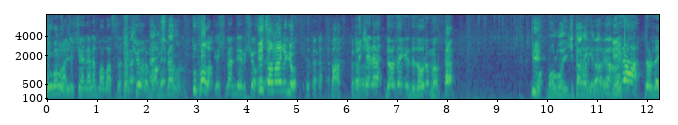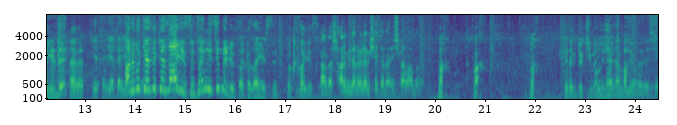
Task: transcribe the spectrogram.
kurban olayım. Acı çehrenin babası. Döküyorum Ben Mami. içmem onu. Dupala. İçmem diye bir şey yok. İç anayını gör. Bak bir kere dörde girdi doğru mu? He. Bir. Bol koy iki tane girdi. ya, ya. Bir daha dörde girdi. Evet. Yeter yeter. Hadi bu kez bir kez daha girsin. Senin için de girsin. Dokuza girsin. Dokuza girsin. Kardeş harbiden öyle bir şeyse ben içmem abi bunu. Bak. Bak. Şöyle bir dökeyim Oğlum önce şöyle. nereden Bak. buluyorsun böyle şey?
